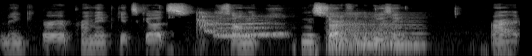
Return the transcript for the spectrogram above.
make or Primeape gets guts, so I'm, I'm gonna start off with the Weezing. Alright.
